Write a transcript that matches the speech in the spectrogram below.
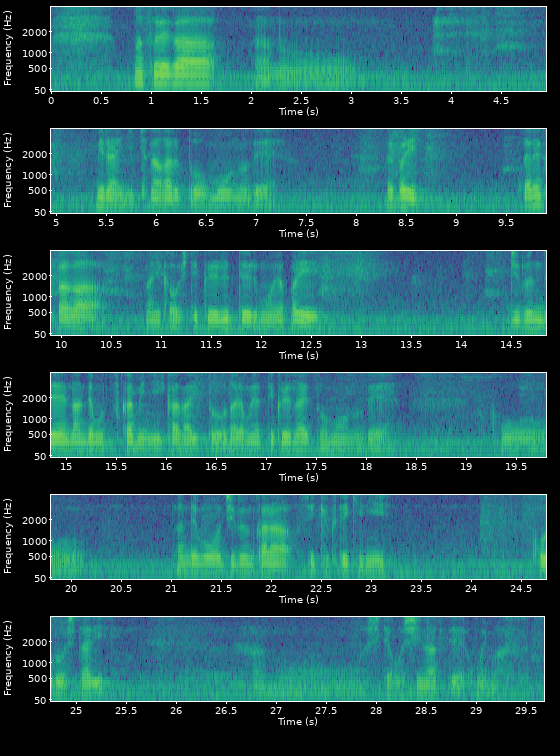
まあ、それがあの未来につながると思うのでやっぱり誰かが何かをしてくれるっていうよりもやっぱり自分で何でもつかみに行かないと誰もやってくれないと思うのでこう何でも自分から積極的に行動したりあのしてほしいなって思います。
